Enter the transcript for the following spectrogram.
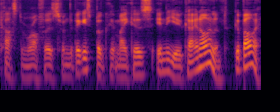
customer offers from the biggest bookmakers in the UK and Ireland. Goodbye.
